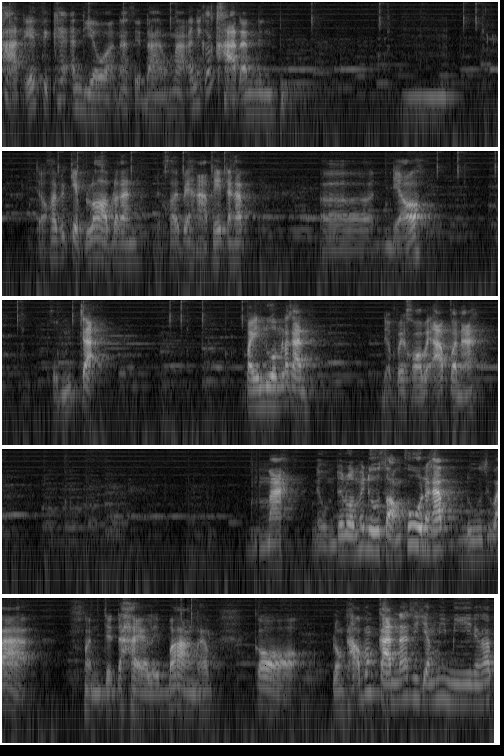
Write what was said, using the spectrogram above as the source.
ขาดเอสอีกแค่อันเดียวอะ น่าเสียดายมากๆอันนี้ก็ขาดอันหนึงเดี๋ยวค่อยไปเก็บรอบแล้วกัน เดี๋ยวค่อยไปหาเพชรนะครับเเดี๋ยว ผมจะไปรวมแล้วกัน เดี๋ยวไปขอไปอัพก่อนนะ มา เดี๋ยวผมจะรวมให้ดู 2 คู่นะครับ ดูสิว่ามันจะได้อะไรบ้างนะครับ ก็ รองเท้าป้องกันนะที่ยังไม่มีนะครับ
